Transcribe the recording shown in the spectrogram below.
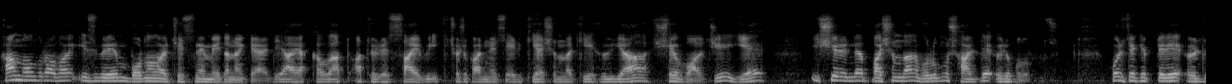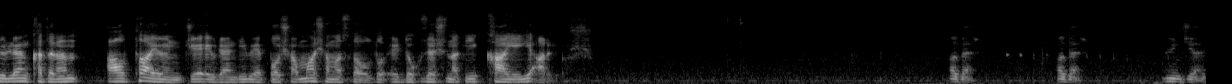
Kan donduran olay İzmir'in Bornova ilçesine meydana geldi. Ayakkabı at- atölyesi sahibi iki çocuk annesi 52 yaşındaki Hülya Şevvalci ye iş yerinde başından vurulmuş halde ölü bulundu. Polis ekipleri öldürülen kadının 6 ay önce evlendiği ve boşanma aşamasında olduğu 59 yaşındaki Kaye'yi arıyor. Haber. Haber. Güncel.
